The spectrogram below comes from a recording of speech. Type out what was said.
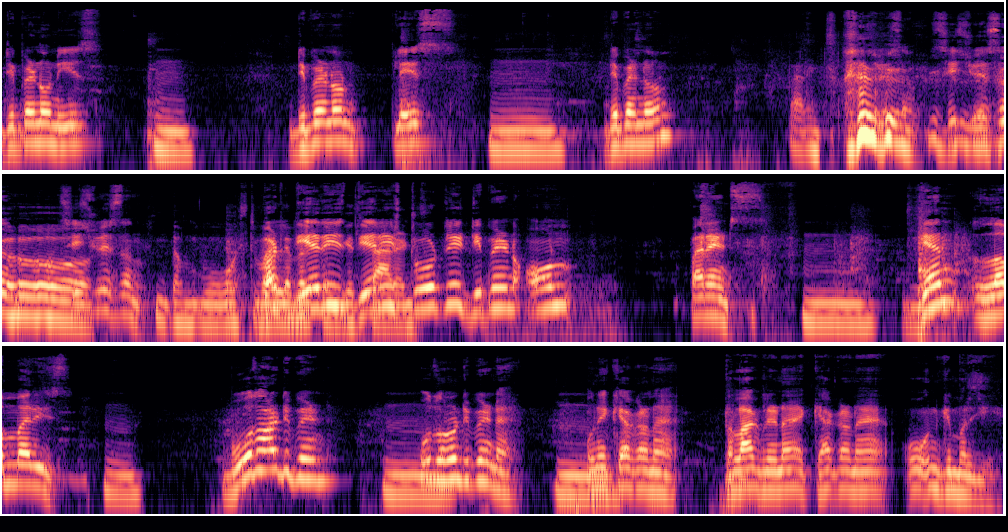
depend on age hmm, depend on place hmm, depend on parents. Situation situation the most thing is is parents. Hmm, then love marriage both are depend वो दोनों डिपेंड है। उन्हें क्या करना है? तलाक लेना है क्या करना है? वो उनकी मर्ज़ी है।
